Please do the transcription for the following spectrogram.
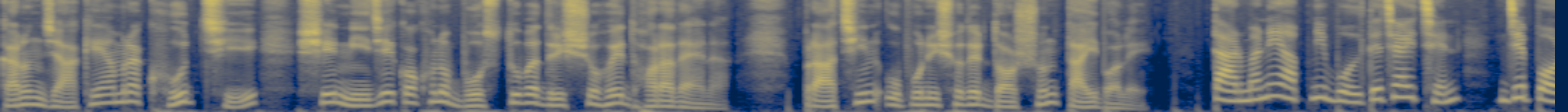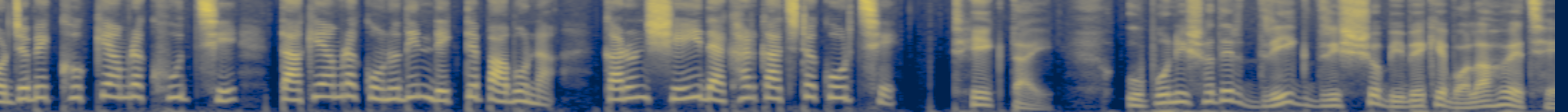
কারণ যাকে আমরা খুঁজছি, সে নিজে কখনো বস্তু বা দৃশ্য হয়ে ধরা দেয় না। প্রাচীন উপনিষদের দর্শন তাই বলে। তার মানে আপনি বলতে চাইছেন যে পর্যবেক্ষককে আমরা খুঁজছি, তাকে আমরা কোনোদিন দেখতে পাব না, কারণ সেই দেখার কাজটা করছে। ঠিক তাই। উপনিষদের দৃগ দৃশ্য বিবেকে বলা হয়েছে,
